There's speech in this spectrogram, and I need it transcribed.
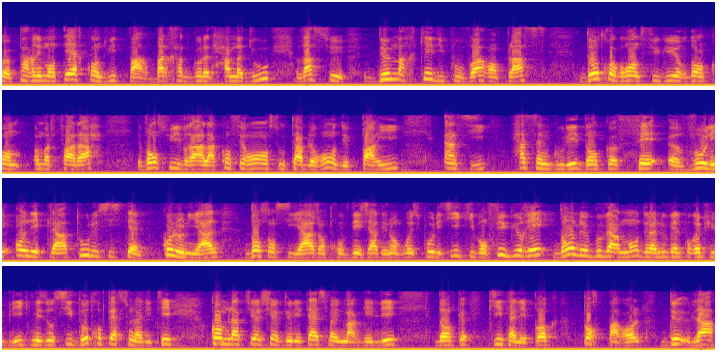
euh, parlementaire conduite par Barkhat Gourad Hamadou va se démarquer du pouvoir en place. D'autres grandes figures, donc comme Omar Farah, vont suivre à la conférence ou table ronde de Paris. Ainsi, Hassan Goulet donc fait euh, voler en éclats tout le système colonial. Dans son sillage, on trouve déjà de nombreuses politiques qui vont figurer dans le gouvernement de la Nouvelle République, mais aussi d'autres personnalités comme l'actuel chef de l'État Ismaël Marguerite, donc qui est à l'époque porte-parole de la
